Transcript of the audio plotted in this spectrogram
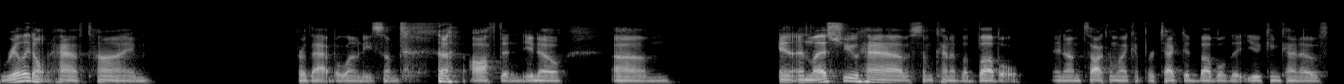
really don't have time for that baloney. Some often, you know. Um, and unless you have some kind of a bubble, and I'm talking like a protected bubble that you can kind of,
